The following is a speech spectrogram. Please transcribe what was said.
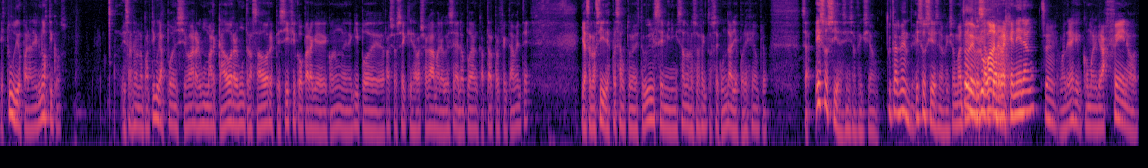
estudios, para diagnósticos. Esas nanopartículas pueden llevar algún marcador, algún trazador específico para que con un equipo de rayos X, de rayos gamma, lo que sea, lo puedan captar perfectamente y hacerlo así, después autodestruirse, minimizando los efectos secundarios, por ejemplo. O sea, eso sí es ciencia ficción. Totalmente. Eso sí es ciencia ficción. De Materiales que se autorregeneran, Sí. materiales que- como el grafeno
